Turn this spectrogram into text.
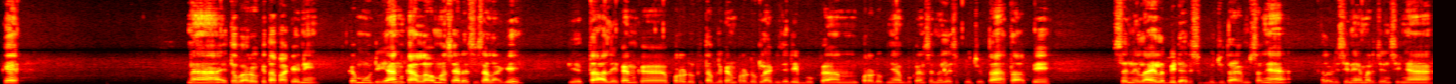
Oke. Nah, itu baru kita pakai ini. Kemudian kalau masih ada sisa lagi, kita alihkan ke produk, kita belikan produk lagi. Jadi bukan produknya bukan senilai 10 juta, tapi senilai lebih dari 10 juta. Misalnya kalau di sini emergensinya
